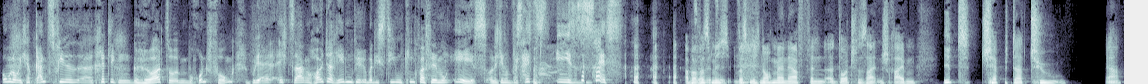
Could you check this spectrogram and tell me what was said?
ungelogen. Ich habe ganz viele äh, Kritiken gehört, so im Rundfunk, wo die echt sagen, heute reden wir über die Stephen King-Verfilmung Es. Und ich denke, was heißt das Es? Es ist S. Aber was ja mich, witzig. was mich noch mehr nervt, wenn äh, deutsche Seiten schreiben, It Chapter 2. Ja.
